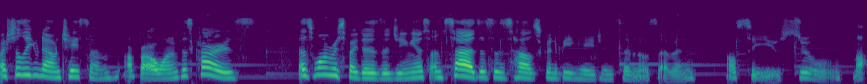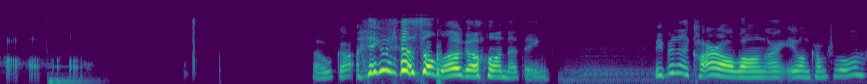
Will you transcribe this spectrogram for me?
I should leave now and chase him. I'll borrow one of his cars. As one respected as a genius, I'm sad this is how it's going to be, Agent 707. I'll see you soon. oh god, it even has a logo on that thing. We've been in a car all along, aren't you uncomfortable?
